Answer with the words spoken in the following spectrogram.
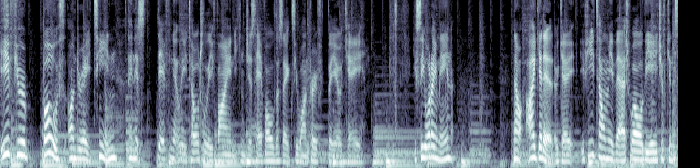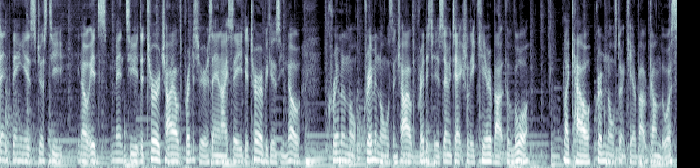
if you're both under 18, then it's definitely totally fine. You can just have all the sex you want perfectly okay. You see what I mean? Now, I get it, okay? If you tell me that, well, the age of consent thing is just to, you know, it's meant to deter child predators, and I say deter because, you know, criminal criminals and child predators don't actually care about the law, like how criminals don't care about gun laws,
